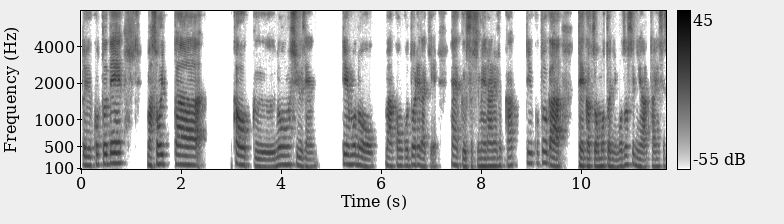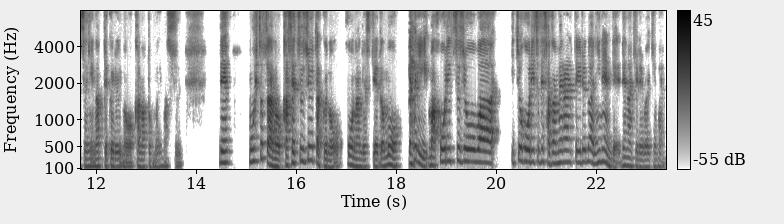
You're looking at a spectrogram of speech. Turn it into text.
ということで、まあそういった家屋の修繕っていうものを、まあ今後どれだけ早く進められるかっていうことが生活を元に戻すには大切になってくるのかなと思います。で、もう一つあの仮設住宅の方なんですけれども、やはりまあ法律上は一応法律で定められているのは2年で出なければいけない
